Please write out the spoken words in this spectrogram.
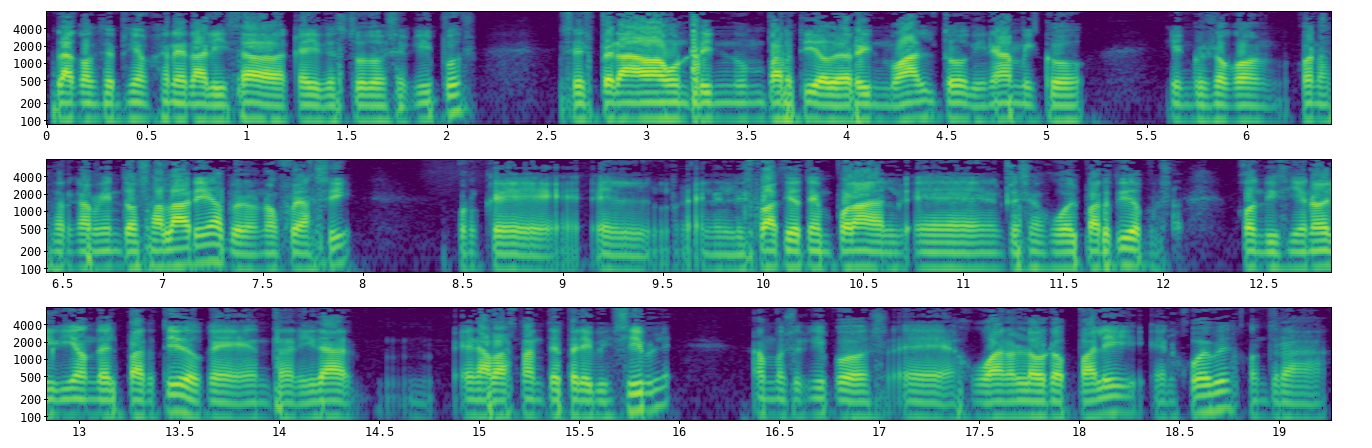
la concepción generalizada que hay de estos dos equipos. Se esperaba un, ritmo, un partido de ritmo alto, dinámico, incluso con, con acercamientos al área, pero no fue así, porque el- en el espacio temporal eh, en que se jugó el partido, pues condicionó el guion del partido, que en realidad era bastante previsible. Ambos equipos eh, jugaron la Europa League el jueves contra,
